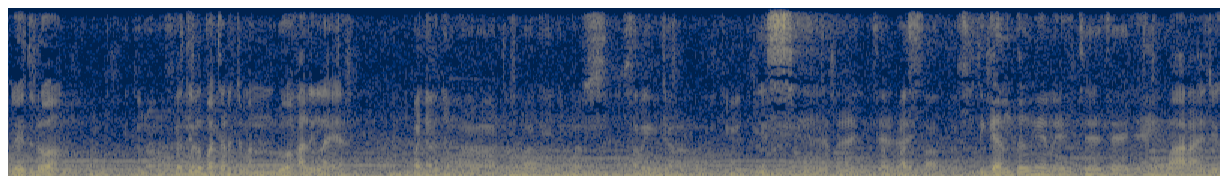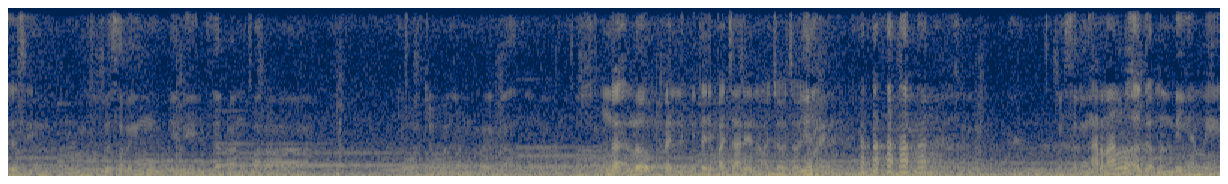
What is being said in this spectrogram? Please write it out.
Ya itu doang. itu doang. Berarti lu pacaran cuma dua kali lah ya? Gua pacaran cuma dua kali cuma sering jalan sama cewek-cewek Buset aja. tanpa status Digantungin ya cewek-ceweknya. Parah juga sih. gue sering jadi inceran para cowok-cowoknya mereka terus Enggak, lu pengen minta dipacarin sama cowok-cowok Iya. mereka. Karena lu agak mendingan nih,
